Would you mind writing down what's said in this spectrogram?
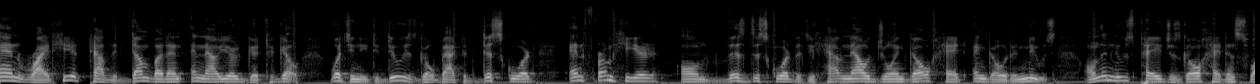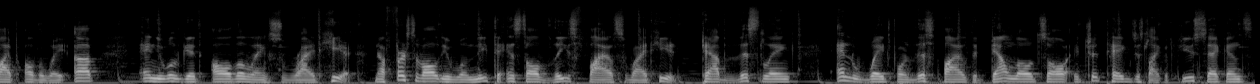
And right here tap the done button and now you're good to go. What you need to do is go back to discord and from here on this discord that you have now joined go ahead and go to news. On the news page just go ahead and swipe all the way up and you will get all the links right here. Now first of all you will need to install these files right here. Tap this link and wait for this file to download so it should take just like a few seconds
